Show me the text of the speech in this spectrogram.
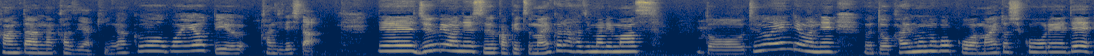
簡単な数や金額を覚えようっていう感じでした。で準備はね数ヶ月前から始まります。とうちの園ではね、うん、と買い物ごっこは毎年恒例で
